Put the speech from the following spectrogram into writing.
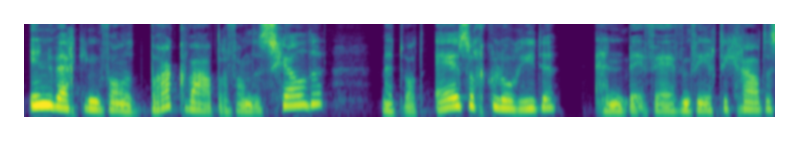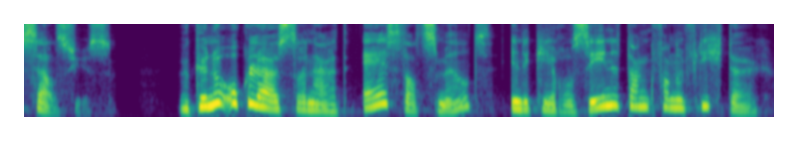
inwerking van het brakwater van de Schelde met wat ijzerchloride en bij 45 graden Celsius. We kunnen ook luisteren naar het ijs dat smelt in de kerosenetank van een vliegtuig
